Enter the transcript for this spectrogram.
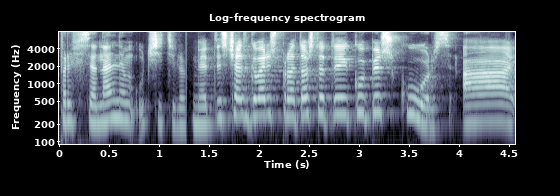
профессиональным учителем? Но ты сейчас говоришь про то, что ты купишь курс, а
